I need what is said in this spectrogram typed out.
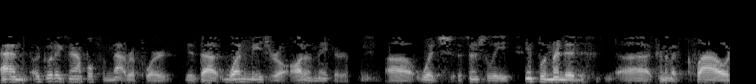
And a good example from that report is that one major automaker, uh, which essentially implemented uh, kind of a cloud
